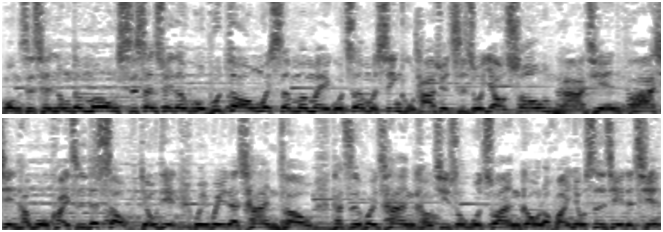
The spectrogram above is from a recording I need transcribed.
望子成龙的梦。十三岁的我不懂为什么美国这么辛苦，他却执着要冲。那天发现他握筷子的手有点微微的颤抖，他只会叹口气说：“我赚够了环游世界的钱，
